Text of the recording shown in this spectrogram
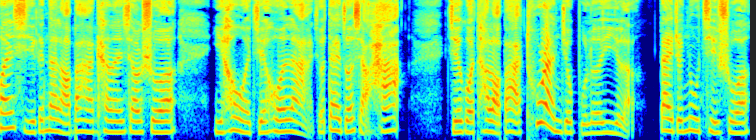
欢喜跟他老爸开玩笑说：“以后我结婚啦，就带走小哈。”结果他老爸突然就不乐意了，带着怒气说：“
